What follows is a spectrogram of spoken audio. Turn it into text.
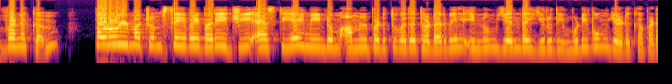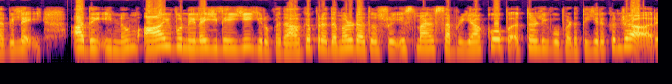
வணக்கம். பொருள் மற்றும் சேவை வரி ஜிஎஸ்டியை மீண்டும் அமல்படுத்துவது தொடர்பில் இன்னும் எந்த இறுதி முடிவும் எடுக்கப்படவில்லை. அது இன்னும் ஆய்வு நிலையிலேயே இருப்பதாக பிரதமர் doctor Sri Ismail Sabri Yaakob தெளிவுபடுத்தியிருக்கின்றார்.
